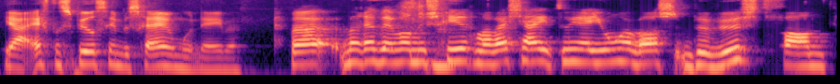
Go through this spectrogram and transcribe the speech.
ja, echt een speelster in bescherming moet nemen. Maar, ik ben wel nieuwsgierig, maar was jij toen jij jonger was bewust van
